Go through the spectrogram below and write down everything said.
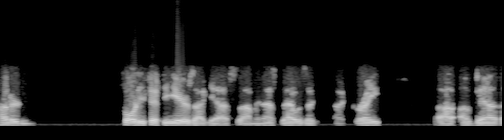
140, 50 years, I guess. I mean, that's that was a, a great uh, event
